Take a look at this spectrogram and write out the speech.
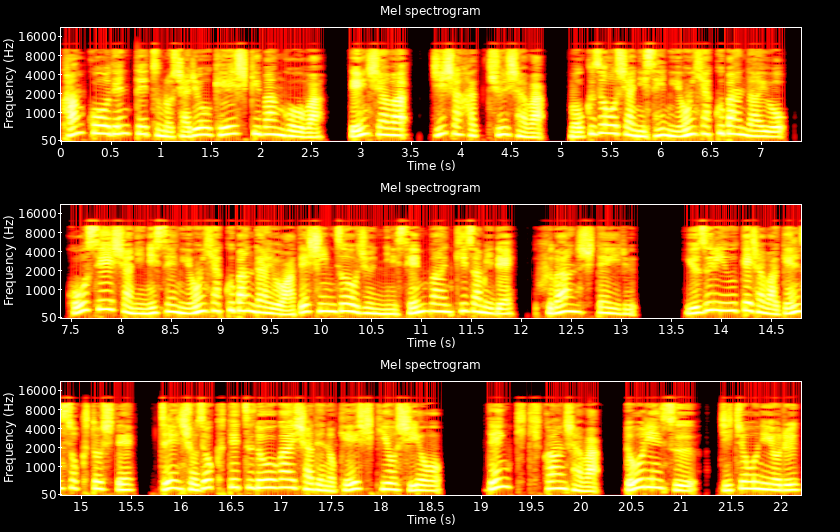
観光電鉄の車両形式番号は、電車は自社発注車は木造車2400番台を、構成車に2400番台を当て心臓順に1000番刻みで不番している。譲り受け車は原則として全所属鉄道会社での形式を使用。電気機関車は動輪数、自重による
